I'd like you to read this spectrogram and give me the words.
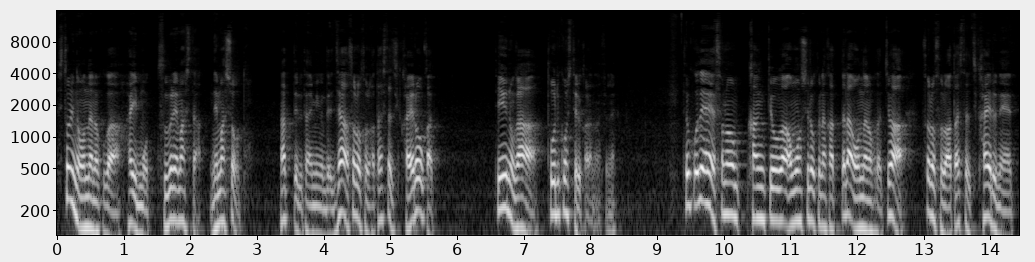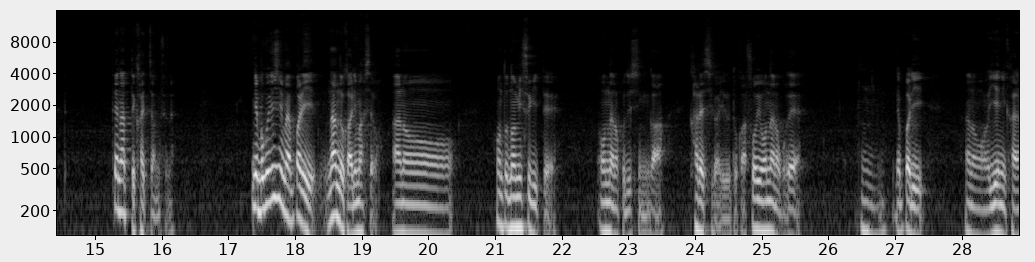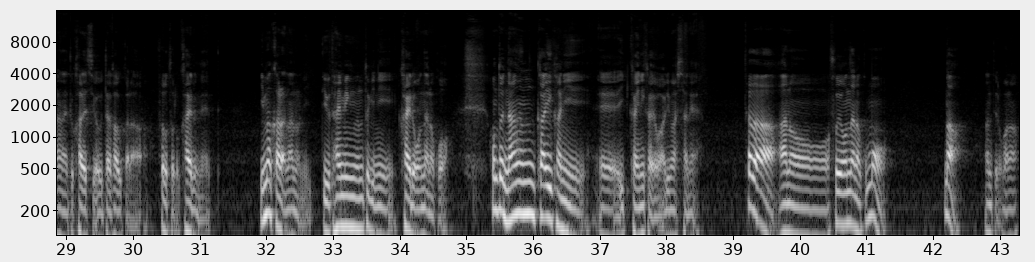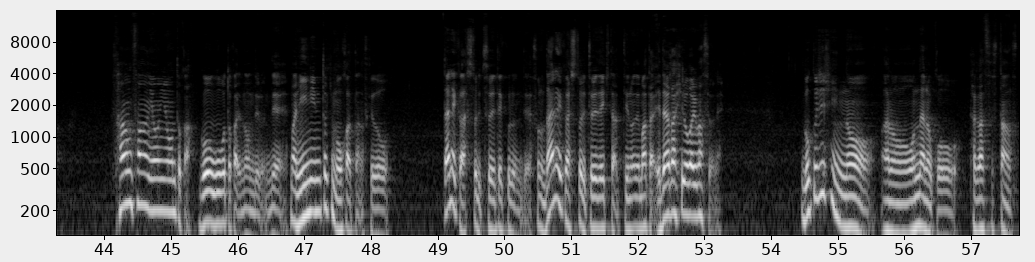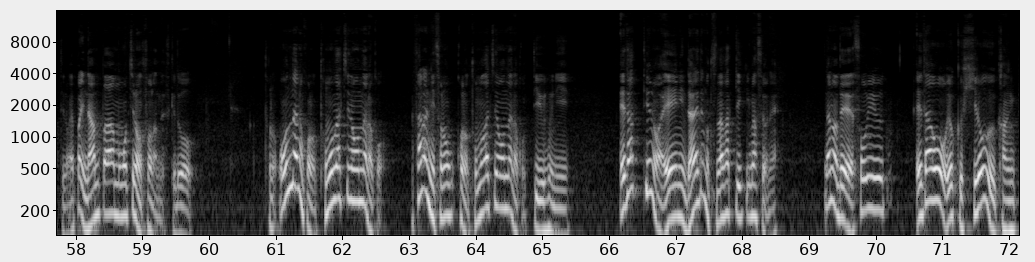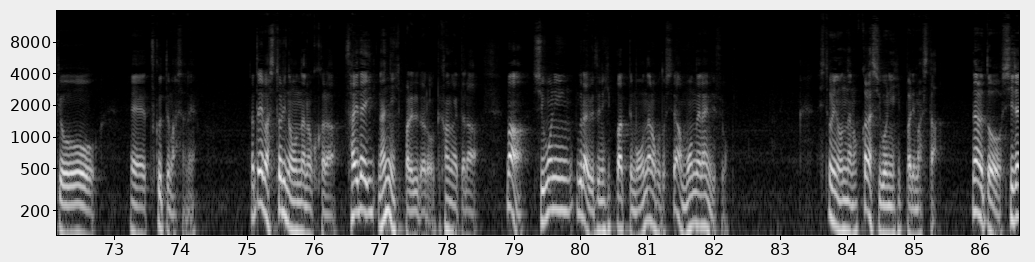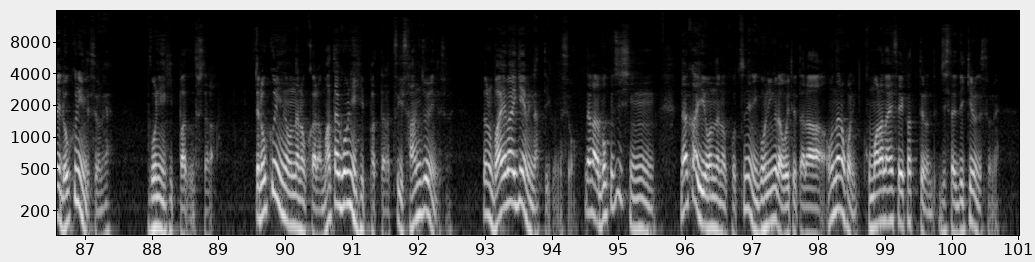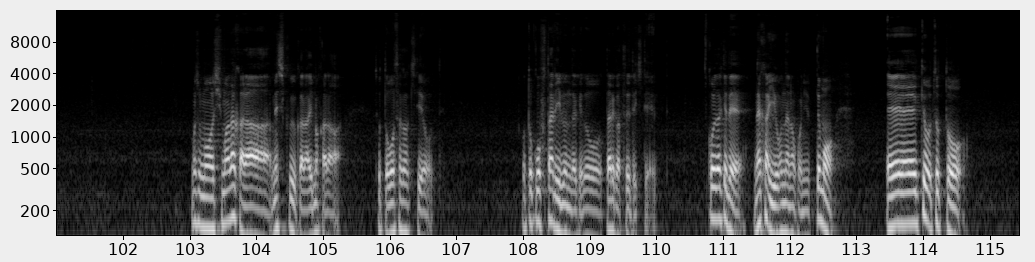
一人の女の子が、はい、もう潰れました。寝ましょうとなってるタイミングで、じゃあそろそろ私たち帰ろうかっていうのが通り越してるからなんですよね。そこでその環境が面白くなかったら女の子たちは、そろそろ私たち帰るねってなって帰っちゃうんですよね。で、僕自身もやっぱり何度かありましたよ。あのー、本当飲みすぎて、女の子自身が彼氏がいるとかそういう女の子で、うん、やっぱりあの家に帰らないと彼氏が疑うからそろそろ帰るねって今からなのにっていうタイミングの時に帰る女の子。本当に何回かに、えー、1回2回はありましたね。ただ、あの、そういう女の子もまあなんていうのかな。3344とか55とかで飲んでるんで、まあ、22の時も多かったんですけど誰か一人連れてくるんでその誰か一人連れてきたっていうのでまた枝が広がりますよね。僕自身のあの女の子を探すスタンスっていうのはやっぱりナンパももちろんそうなんですけどその女の子の友達の女の子さらにその子の友達の女の子っていうふうに枝っていうのは永遠に誰でもつながっていきますよね。なのでそういう枝をよく拾う環境を、えー、作ってましたね。例えば一人の女の子から最大何人引っ張れるだろうって考えたらまあ45人ぐらい別に引っ張っても女の子としては問題ないんですよ。1人の女の子から45人引っ張りました。なると知り合い6人ですよね。5人引っ張ったとしたら。で6人の女の子からまた5人引っ張ったら次30人ですよね。その売買ゲームになっていくんですよ。だから僕自身仲いい女の子を常に5人ぐらい置いてたら女の子に困らない生活っていうの実際できるんですよね。もしも暇だから飯食うから今からちょっと大阪来てよって。男2人いるんだけど誰か連れてきて。これだけで仲いい女の子に言ってもえー、今日ちょっと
